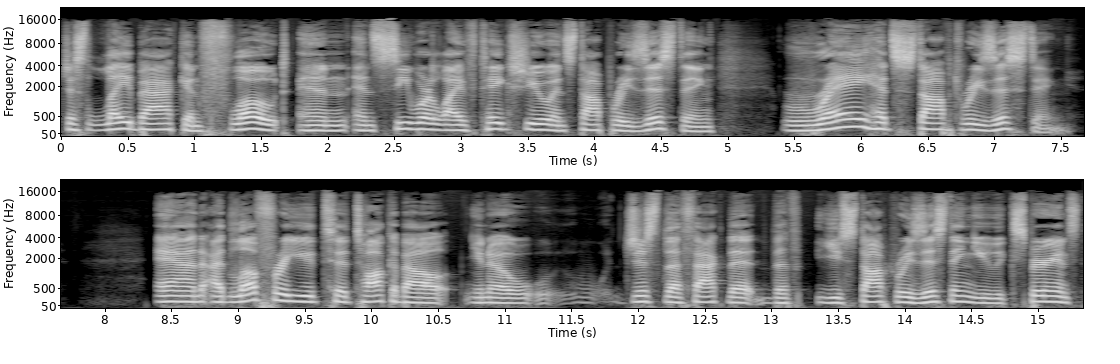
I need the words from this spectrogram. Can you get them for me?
Just lay back and float and and see where life takes you and stop resisting. Ray had stopped resisting. And I'd love for you to talk about, you know, just the fact that the you stopped resisting, you experienced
